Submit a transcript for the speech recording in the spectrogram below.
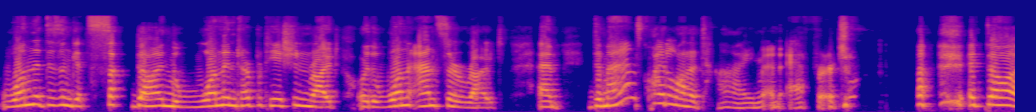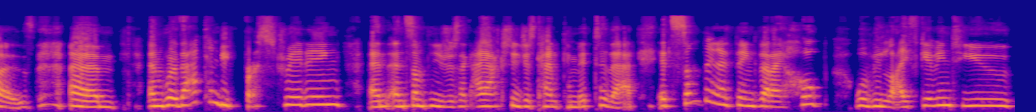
one that doesn't get sucked down the one interpretation route or the one answer route, um, demands quite a lot of time and effort. it does. Um and where that can be frustrating and and something you're just like i actually just can't commit to that it's something i think that i hope will be life-giving to you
